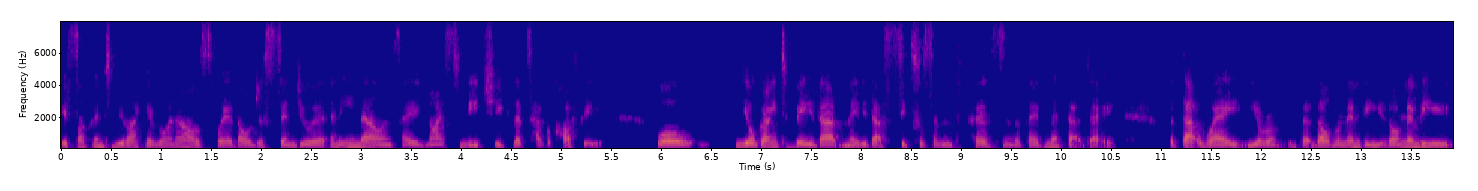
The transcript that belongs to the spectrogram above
It's not going to be like everyone else where they'll just send you an email and say, Nice to meet you, let's have a coffee. Well, you're going to be that maybe that sixth or seventh person that they've met that day but that way you're they'll remember you. They'll remember you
